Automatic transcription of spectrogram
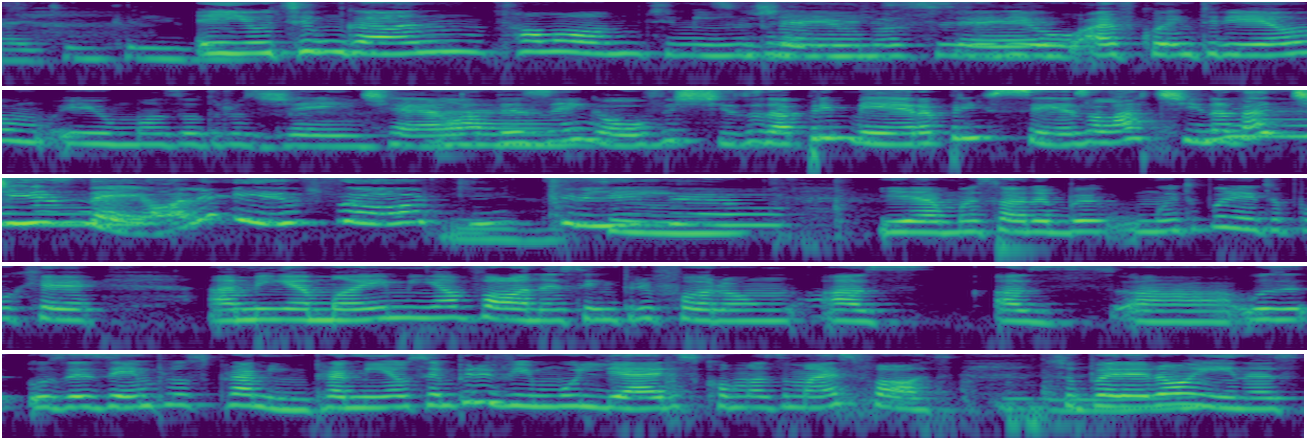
Ai, que incrível. E o Tim Gunn falou de mim Sugeriu pra ele, você. sugeriu. Aí ficou entre eu e umas outras Gente, ela É. desenhou o vestido da primeira princesa latina da Disney. Olha isso, que incrível. E é uma história muito bonita, porque a minha mãe e minha avó, né, sempre foram as, as, ah, os, os exemplos pra mim. Pra mim, eu sempre vi mulheres como as mais fortes, super heroínas.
